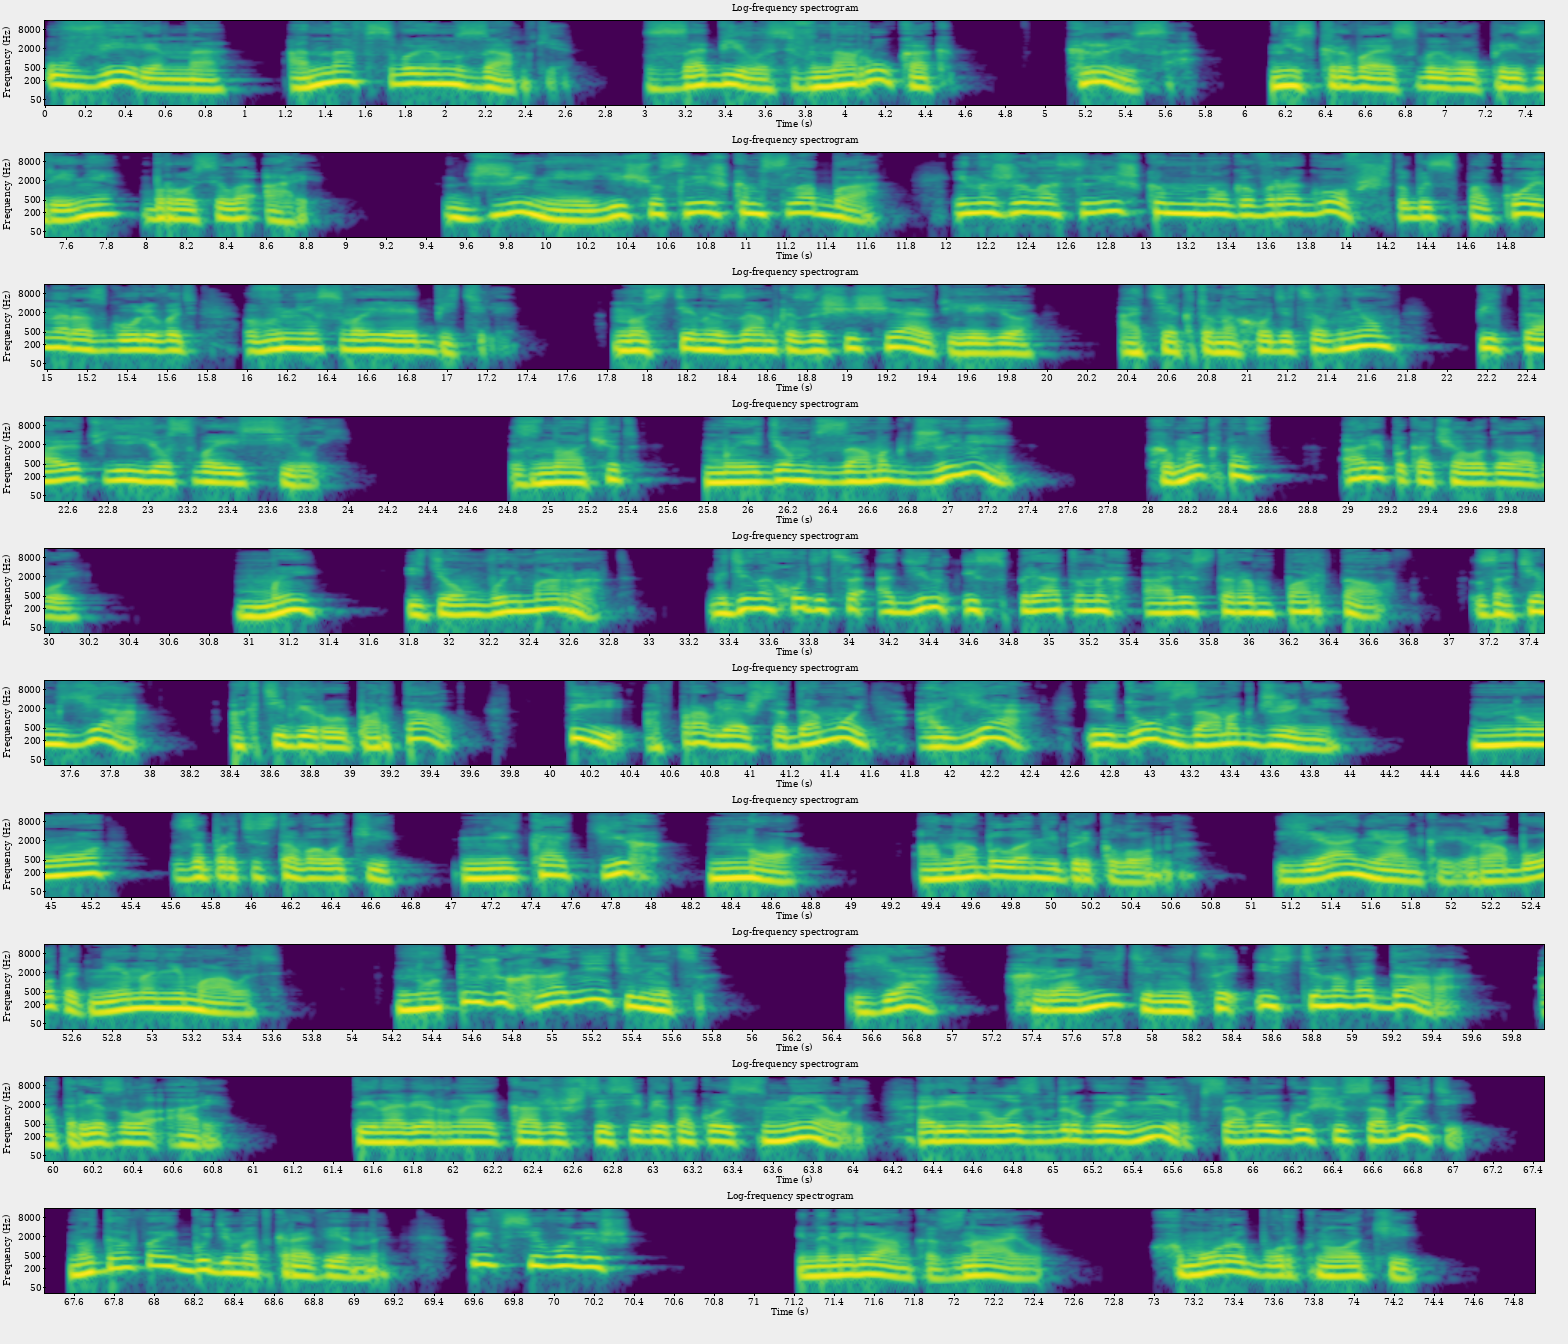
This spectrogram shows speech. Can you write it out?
Уверена, она в своем замке. Забилась в нору, как крыса. Не скрывая своего презрения, бросила Ари. Джиния еще слишком слаба и нажила слишком много врагов, чтобы спокойно разгуливать вне своей обители. Но стены замка защищают ее, а те, кто находится в нем, питают ее своей силой. «Значит, мы идем в замок Джинни?» Хмыкнув, Ари покачала головой. «Мы идем в Эльмарат, где находится один из спрятанных Алистером порталов. Затем я активирую портал, ты отправляешься домой, а я иду в замок Джинни». «Но...» – запротестовала Ки. «Никаких «но». Она была непреклонна. Я нянькой работать не нанималась. «Но ты же хранительница!» «Я хранительница истинного дара», – отрезала Ари. «Ты, наверное, кажешься себе такой смелой, ринулась в другой мир, в самую гущу событий. Но давай будем откровенны, ты всего лишь...» «Иномерянка, знаю», – хмуро буркнула Ки.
